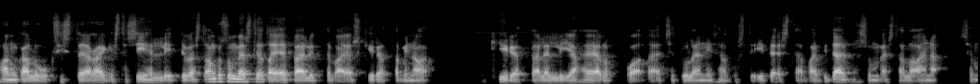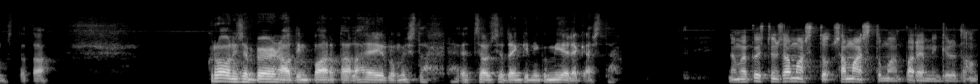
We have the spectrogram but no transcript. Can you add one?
hankaluuksista ja kaikista siihen liittyvästä. Onko sun mielestä jotain epäilyttävää, jos kirjoittaminen on kirjoittajalle liian helppoa tai että se tulee niin sanotusti itsestään, vai pitääkö sun mielestä olla aina semmoista tota, kroonisen burnoutin partaalla heilumista, että se olisi jotenkin niin mielekästä? No mä pystyn samastu, samastumaan paremmin kyllä tuohon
